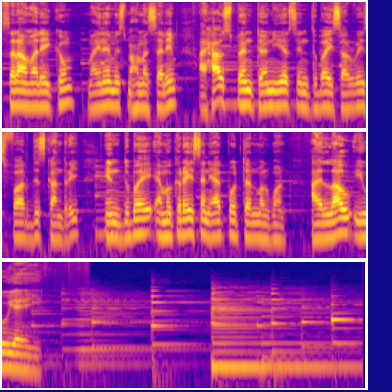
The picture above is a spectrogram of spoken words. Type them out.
Assalamu alaikum. My name is Muhammad Salim. I have spent 10 years in Dubai service for this country in Dubai Emirates and Airport Terminal 1. I love UAE.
